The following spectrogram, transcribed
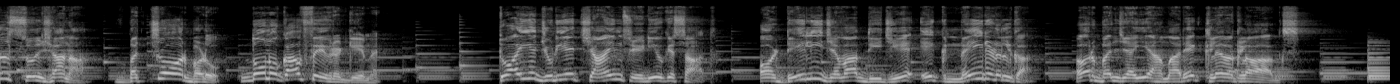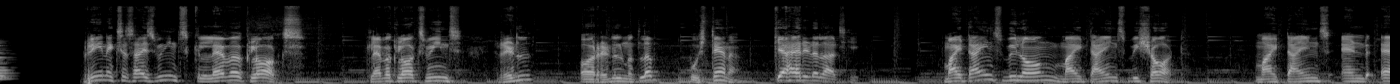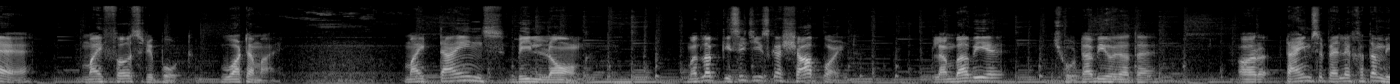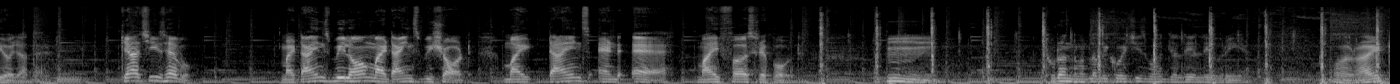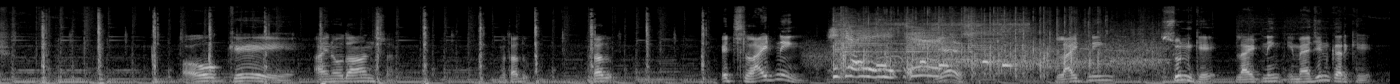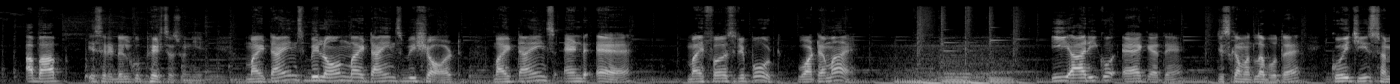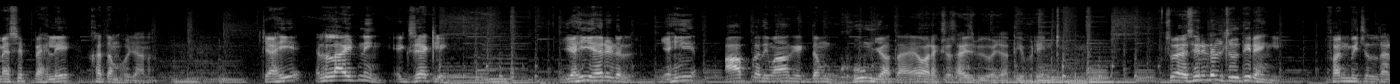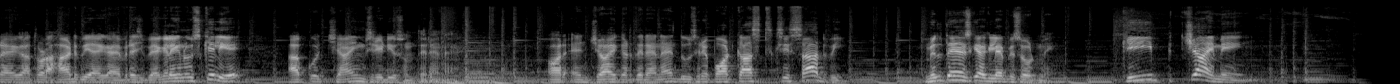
Puzzle सुलझाना, बच्चों और बड़ों, दोनों का फेवरेट गेम है। तो आइए जुड़िए चाइम्स रेडियो के साथ और डेली जवाब दीजिए एक नई रिडल का और बन जाइए हमारे Clever Clocks brain exercise means Clever Clocks Clever Clocks means riddle और रिडल मतलब पूछते हैं ना, क्या है रिडल आज की? My times be long my times be short my times end a my first report. What am I? My times be long. मतलब किसी चीज़ का शार्प पॉइंट लंबा भी है छोटा भी हो जाता है और टाइम से पहले खत्म भी हो जाता है क्या चीज़ है वो My times be long, my times be short. My times and air, my first report. Hmm. तुरंत मतलब कोई चीज़ बहुत जल्दी जल्दी हो रही है All right. Okay, I know the answer. बता दू बता दू इट्स लाइटनिंग yes. Lightning सुन के लाइटनिंग इमेजिन करके अब आप इस रिडल को फिर से सुनिए। My times be long my times be short my times end a my first report what am I E R E को ए कहते हैं जिसका मतलब होता है कोई चीज़ समय से पहले खत्म हो जाना। क्या ही? लाइटनिंग एग्जैक्टली यही है रिडल यही आपका दिमाग एकदम घूम जाता है और एक्सरसाइज भी हो जाती है ब्रेन की। सो so, ऐसे रिडल चलती रहेंगी। फन भी चलता रहेगा थोड़ा हार्ड भी आएगा एवरेज भी आएगा लेकिन उसके लिए आपको चाइम्स रेडियो सुनते रहना है। और एंजॉय करते रहना है दूसरे पॉडकास्ट के साथ भी। मिलते हैं इसके अगले एपिसोड में। Keep chiming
